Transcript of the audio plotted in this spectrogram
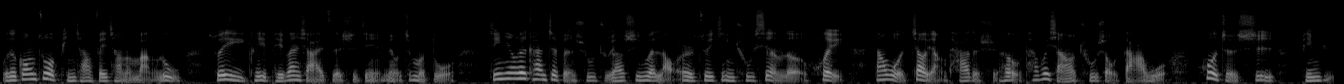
我的工作平常非常的忙碌，所以可以陪伴小孩子的时间也没有这么多。今天会看这本书，主要是因为老二最近出现了，会当我教养他的时候，他会想要出手打我，或者是平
